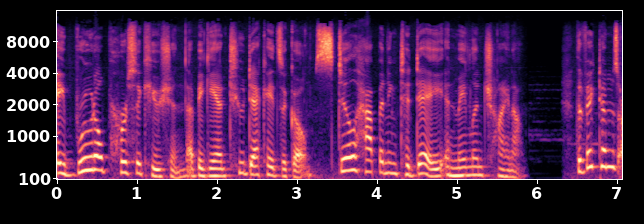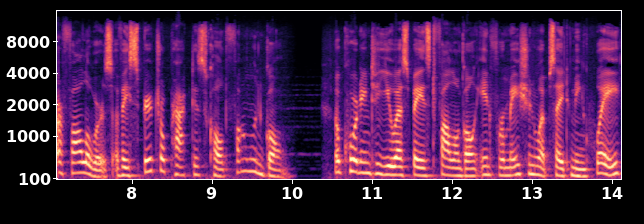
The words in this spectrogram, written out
A brutal persecution that began two decades ago, still happening today in mainland China. The victims are followers of a spiritual practice called Falun Gong. According to U.S. based Falun Gong information website Minghui,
